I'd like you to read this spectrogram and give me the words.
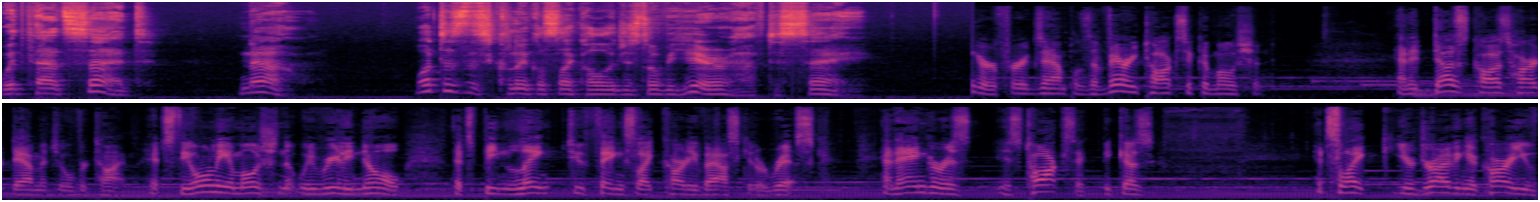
With that said, now, what does this clinical psychologist over here have to say? Anger, for example, is a very toxic emotion. And it does cause heart damage over time. It's the only emotion that we really know that's been linked to things like cardiovascular risk. And anger is, is toxic because it's like you're driving a car, you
